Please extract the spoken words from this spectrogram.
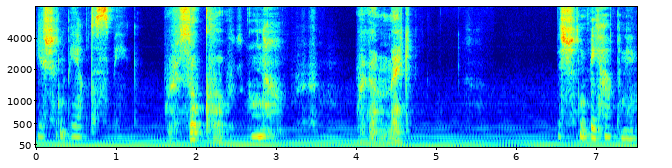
You shouldn't be able to speak. We're so close. No, We're gonna make it. this shouldn't be happening.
